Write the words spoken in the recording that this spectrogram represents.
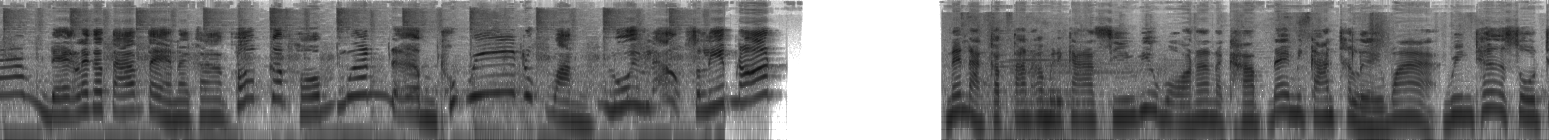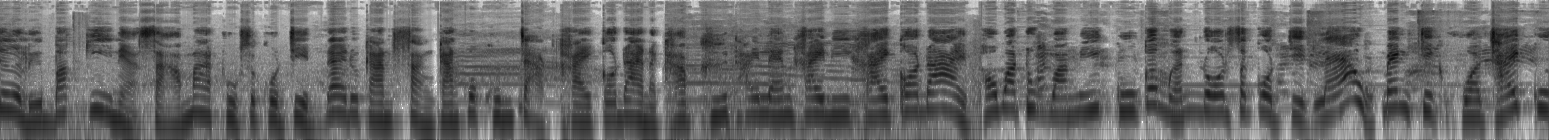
ำแดกอะไรก็ตามแต่นะครับ พบกับผมเหมือนเดิมทุกวีทุกวัน รู้อยู่แล้วสลีปน็อต ในหนังกัปตันอเมริกาซีวิลวอร์นั้นนะครับ ได้มีการเฉลยว่าวินเทอร์โซเจอร์หรือบักกี้เนี่ย สามารถถูกสะกดจิตได้ด้วยการสั่งการควบคุมจากใครก็ได้นะครับ คือไทยแลนด์ใครดีใครก็ได้ เพราะว่าทุกวันนี้กูก็เหมือนโดนสะกดจิตแล้ว แม่งจิกหัวใช้กู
